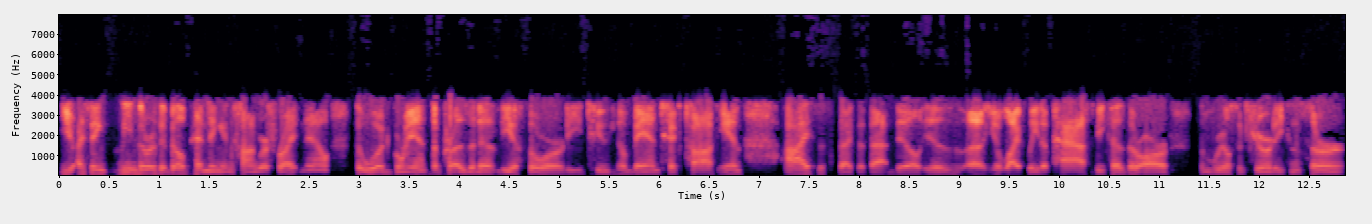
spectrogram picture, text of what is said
You, I think I mean, there is a bill pending in Congress right now that would grant the president the authority to you know ban TikTok, and I suspect that that bill is uh, you know likely to pass because there are some real security concerns,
